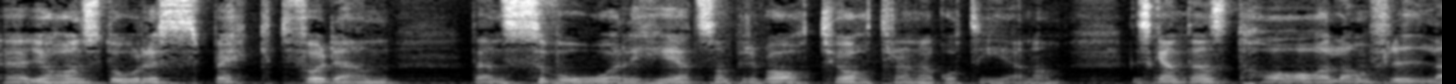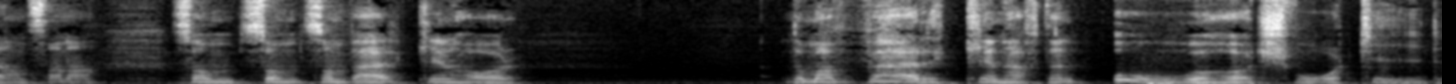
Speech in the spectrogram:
Eh, jag har en stor respekt för den, den svårighet som privatteatrarna har gått igenom. Vi ska inte ens tala om frilansarna som, som, som verkligen har de har verkligen haft en oerhört svår tid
